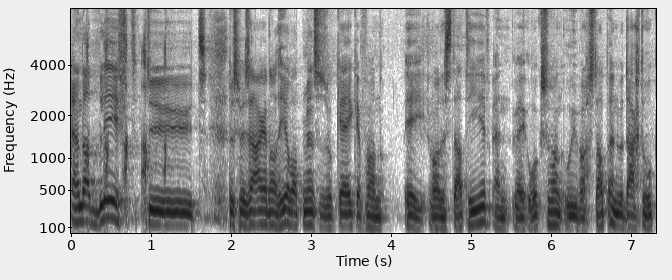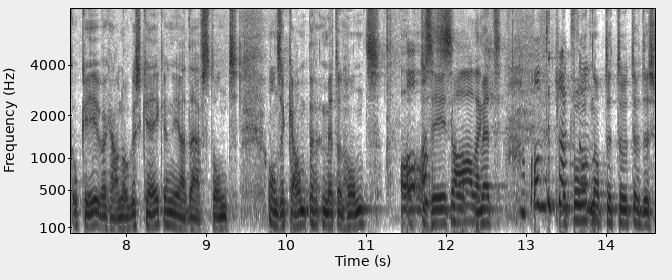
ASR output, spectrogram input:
En dat bleef tuut. Dus we zagen al heel wat mensen zo kijken van... Hé, hey, wat is dat hier? En wij ook zo van, oei, wat is dat? En we dachten ook, oké, we gaan nog eens kijken. Ja, daar stond onze kamper met een hond op de Oh, zetel. zalig. met Op de de poten op de toeter. Dus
